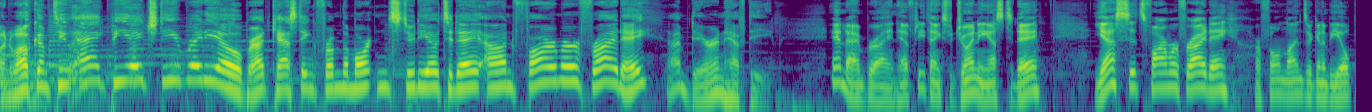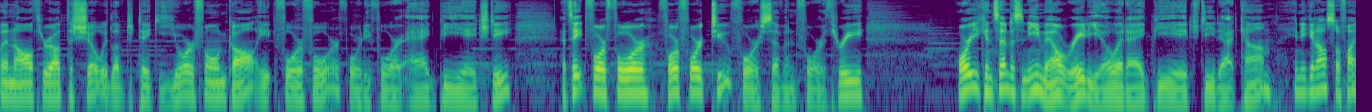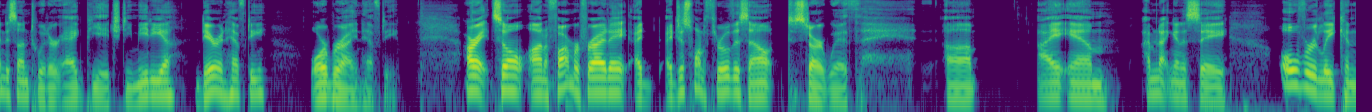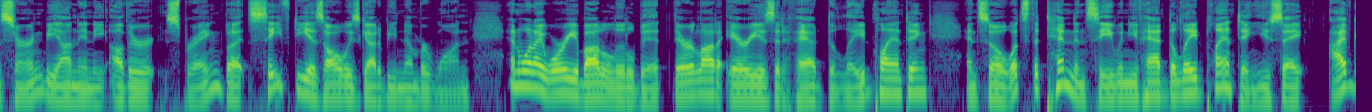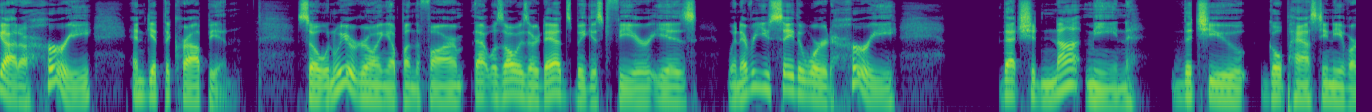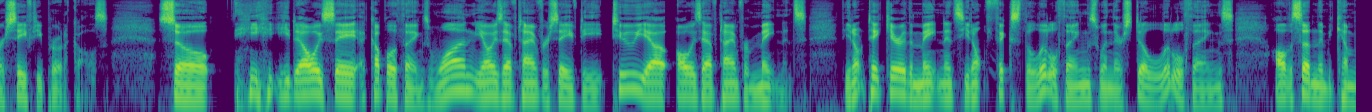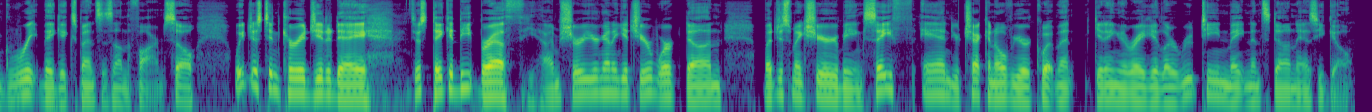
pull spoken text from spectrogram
And welcome to Ag PhD Radio, broadcasting from the Morton studio today on Farmer Friday. I'm Darren Hefty. And I'm Brian Hefty. Thanks for joining us today. Yes, it's Farmer Friday. Our phone lines are going to be open all throughout the show. We'd love to take your phone call, 844 44 AG PhD. That's 844 442 4743. Or you can send us an email, radio at agphd.com. And you can also find us on Twitter, agphdmedia, Darren Hefty, or Brian Hefty. All right, so on a Farmer Friday, I, I just want to throw this out to start with. Uh, I am, I'm not going to say overly concerned beyond any other spring, but safety has always got to be number one. And what I worry about a little bit, there are a lot of areas that have had delayed planting. And so, what's the tendency when you've had delayed planting? You say, I've got to hurry and get the crop in. So, when we were growing up on the farm, that was always our dad's biggest fear is whenever you say the word hurry, that should not mean that you go past any of our safety protocols. So he'd always say a couple of things. One, you always have time for safety. Two, you always have time for maintenance. If you don't take care of the maintenance, you don't fix the little things when they're still little things, all of a sudden they become great big expenses on the farm. So we just encourage you today just take a deep breath. I'm sure you're going to get your work done, but just make sure you're being safe and you're checking over your equipment, getting the regular routine maintenance done as you go.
